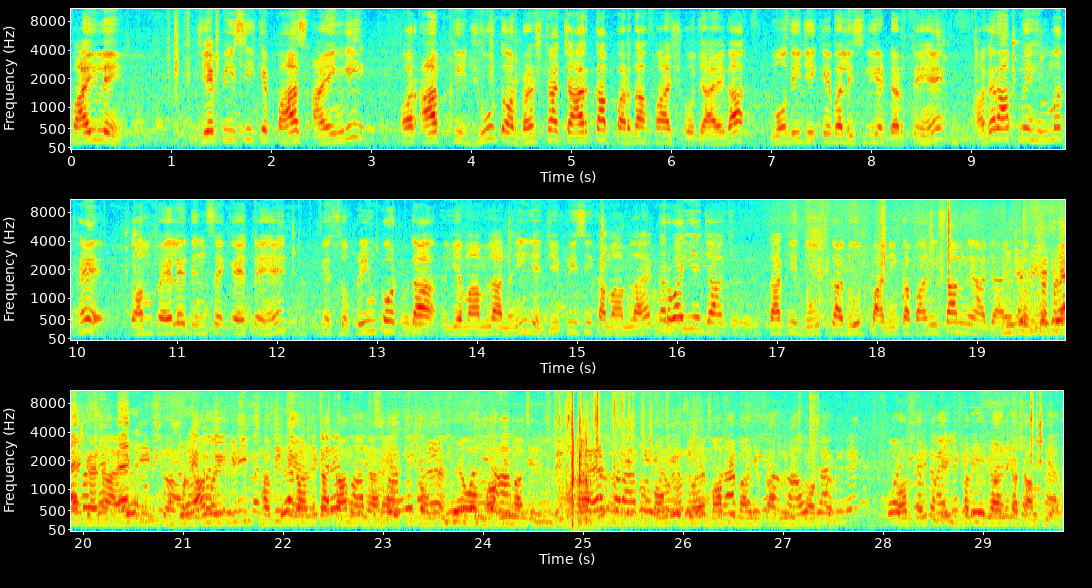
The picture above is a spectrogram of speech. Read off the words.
फाइलें जेपीसी के पास आएँगी और आपकी झूठ और भ्रष्टाचार का पर्दाफाश हो जाएगा? मोदी जी केवल इसलिए डरते हैं। अगर आप में हिम्मत है तो हम पहले दिन से कहते हैं कि सुप्रीम कोर्ट का ये मामला नहीं ये जेपीसी का मामला है। करवाइए जाँच ताकि दूध का दूध पानी का पानी सामने आ जाए। तो तो है है।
